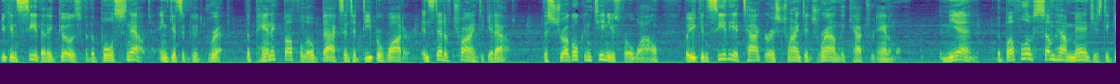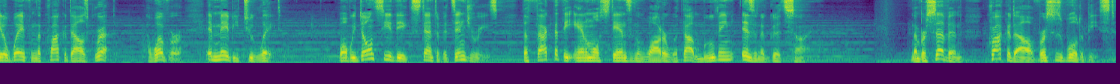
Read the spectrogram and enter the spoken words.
you can see that it goes for the bull's snout and gets a good grip. The panicked buffalo backs into deeper water instead of trying to get out. The struggle continues for a while, but you can see the attacker is trying to drown the captured animal. In the end, the buffalo somehow manages to get away from the crocodile's grip. However, it may be too late. While we don't see the extent of its injuries, the fact that the animal stands in the water without moving isn't a good sign. Number 7. Crocodile vs. Wildebeest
